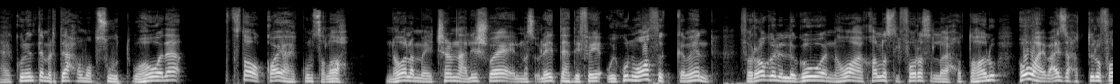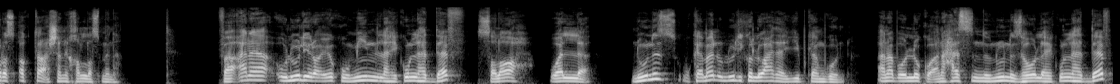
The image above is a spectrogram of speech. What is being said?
هتكون انت مرتاح ومبسوط وهو ده في توقعي هيكون صلاح. إن هو لما يتشرن عليه شوية المسؤولية التهديفية ويكون واثق كمان في الراجل اللي جوه إن هو هيخلص الفرص اللي هيحطها له. هو هيبقى عايز يحط له فرص أكتر عشان يخلص منها. فأنا قولوا لي رأيكم مين اللي هيكون الهداف؟ صلاح ولا نونز وكمان قولوا لي كل واحد هيجيب كام جون. أنا بقول لكم أنا حاسس إن نونز هو اللي هيكون الهداف.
